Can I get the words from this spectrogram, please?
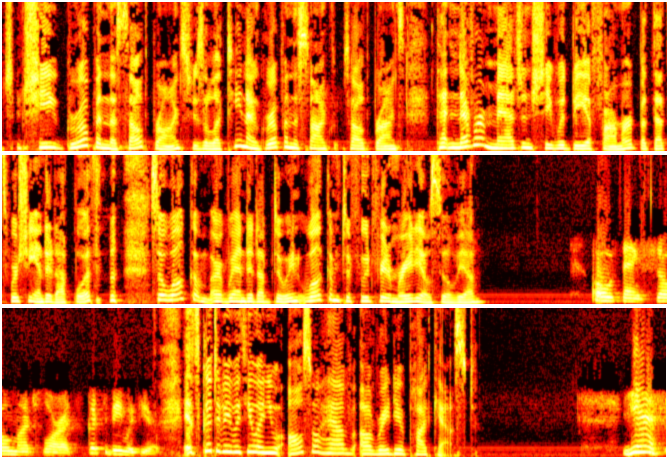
she grew up in the South Bronx. She's a Latina, grew up in the South, South Bronx. That never imagined she would be a farmer, but that's where she ended up with. so, welcome, or we ended up doing. Welcome to Food Freedom Radio, Sylvia. Oh, thanks so much, Laura. It's good to be with you. It's good to be with you, and you also have a radio podcast. Yes,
